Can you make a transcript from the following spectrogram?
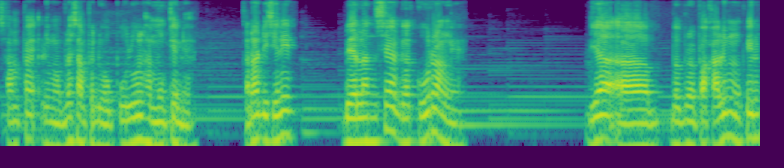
sampai 15 sampai 20 lah mungkin ya. Karena di sini balance-nya agak kurang ya. Dia uh, beberapa kali mungkin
